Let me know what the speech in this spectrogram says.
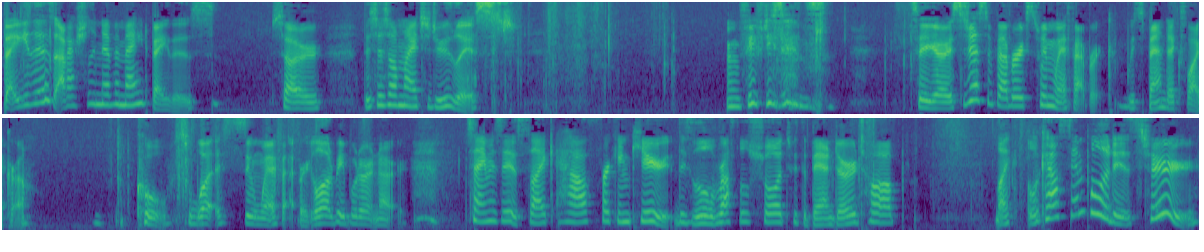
bathers. I've actually never made bathers. So, this is on my to-do list. And 50 cents. So you go, suggested fabric, swimwear fabric with spandex lycra. Cool. So what is swimwear fabric? A lot of people don't know. Same as this, like how freaking cute. These little ruffle shorts with the bandeau top. Like, look how simple it is too.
